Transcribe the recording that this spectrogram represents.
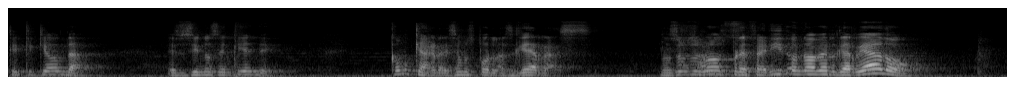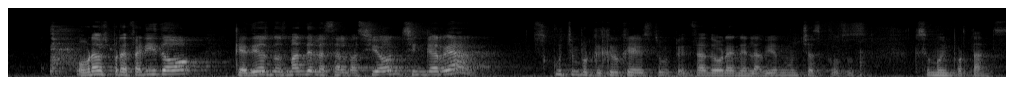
¿Qué, qué, ¿Qué onda? Eso sí no se entiende. ¿Cómo que agradecemos por las guerras? Nosotros hubiéramos preferido no haber guerreado. Hubiéramos preferido que Dios nos mande la salvación sin guerrear. Escuchen porque creo que estuve pensando ahora en el avión muchas cosas que son muy importantes.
